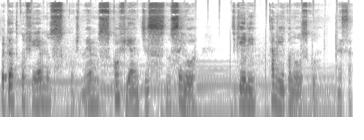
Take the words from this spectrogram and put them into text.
Portanto, confiemos, continuemos confiantes no Senhor, de que Ele caminha conosco nessa,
